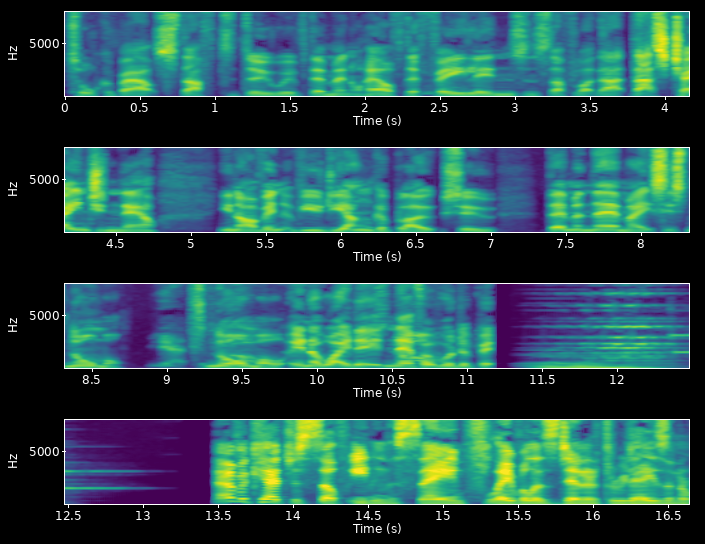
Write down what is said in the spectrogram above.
talk about stuff to do with their mental health, their mm. feelings, and stuff like that. That's changing now. You know, I've interviewed younger blokes who, them and their mates, it's normal. Yeah. It's normal in a way that it never normal would have been. Ever catch yourself eating the same flavorless dinner three days in a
